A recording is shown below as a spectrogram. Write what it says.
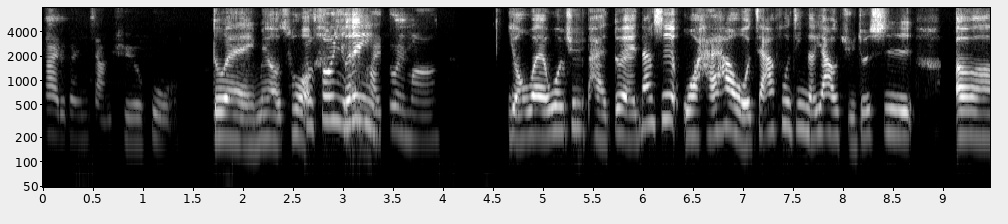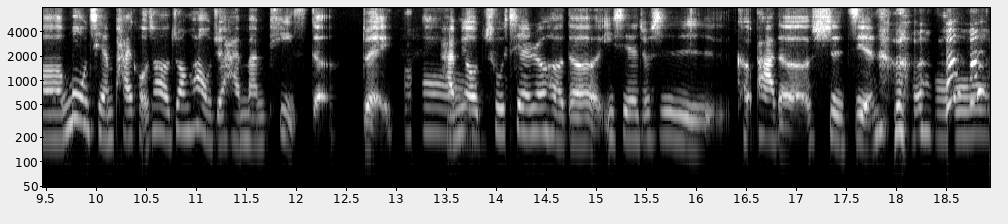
爱的跟你讲缺货，对，没有错。所以你排队吗？有喂、欸，我去排队，但是我还好，我家附近的药局就是，呃，目前排口罩的状况，我觉得还蛮 peace 的，对，哦、还没有出现任何的一些就是可怕的事件。哦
